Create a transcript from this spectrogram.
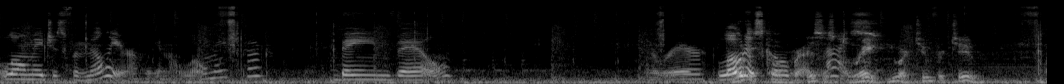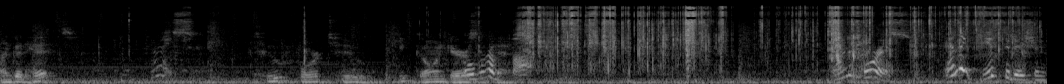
Low Mage is familiar. We're getting a Lullmage pack. Bane Veil. And a rare Lotus Cobra. This nice. is great. You are two for two on good hits. Nice. Two for two. Keep going, Garrison. Over a box. And the Forest. And the gift edition.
